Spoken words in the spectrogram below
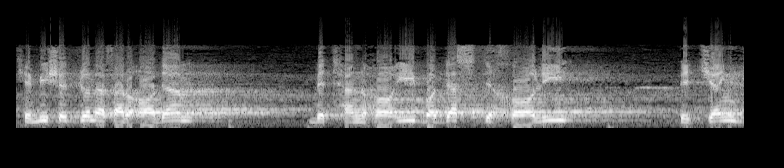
که میشه دو نفر آدم به تنهایی با دست خالی به جنگ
